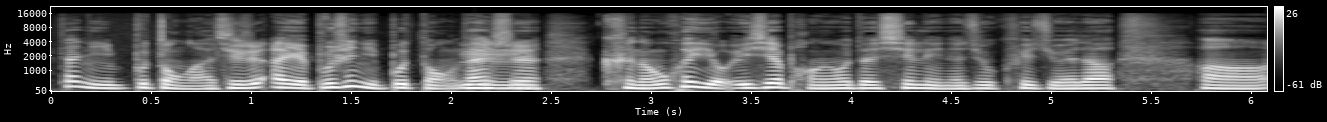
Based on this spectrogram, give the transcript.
但你不懂啊，其实哎，也不是你不懂，但是可能会有一些朋友的心里呢，就会觉得，啊，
